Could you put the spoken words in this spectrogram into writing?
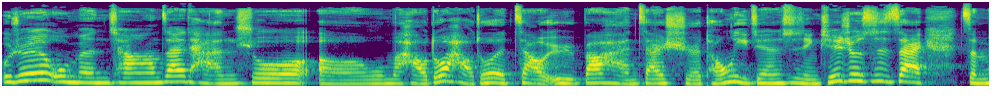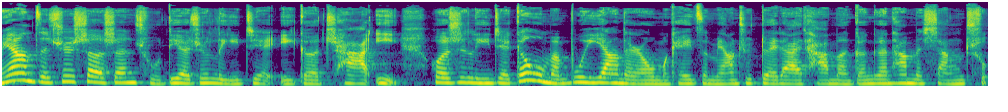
我觉得我们常常在谈说，呃，我们好多好多的教育，包含在学同理这件事情，其实就是在怎么样子去设身处地的去理解一个差异，或者是理解跟我们不一样的人，我们可以怎么样去对待他们，跟跟他们相处。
